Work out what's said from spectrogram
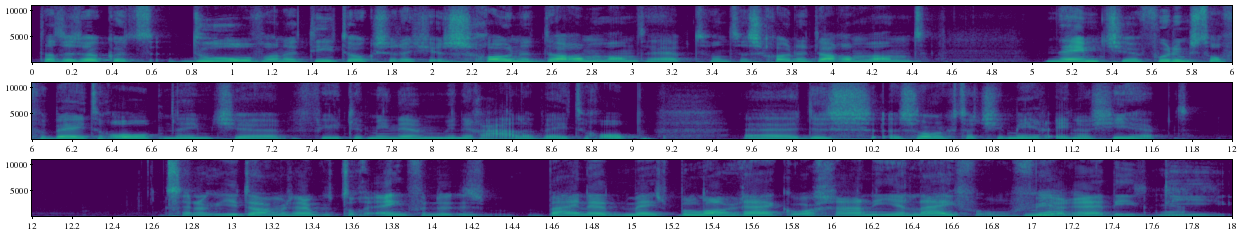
dat is ook het doel van het detox, zodat je een schone darmwand hebt. Want een schone darmwand neemt je voedingsstoffen beter op, neemt je vitamine, mineralen beter op. Uh, dus zorgt dat je meer energie hebt. Zijn ook, je darmen zijn ook toch een van de, is bijna het meest belangrijke orgaan in je lijf ongeveer. Hè? Die, die,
